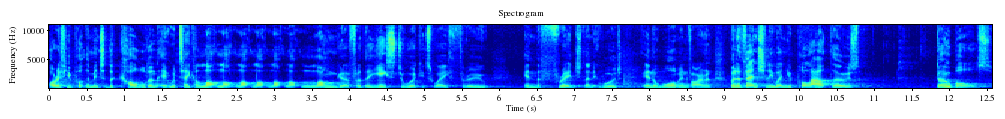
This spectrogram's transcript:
or if you put them into the cold, and it would take a lot, lot, lot, lot, lot, lot longer for the yeast to work its way through in the fridge than it would in a warm environment. But eventually, when you pull out those dough balls,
